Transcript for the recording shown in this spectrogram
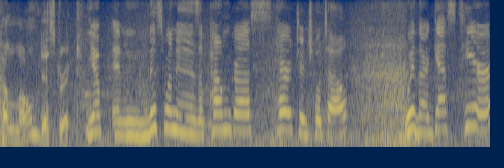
Colon District. Yep, and this one is a Palmgrass Heritage Hotel with our guest here,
